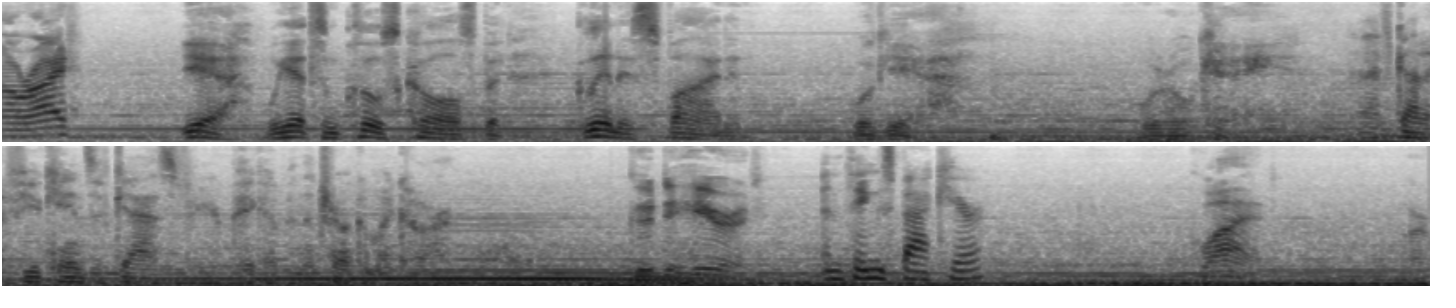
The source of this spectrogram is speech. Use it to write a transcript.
all right? Yeah, we had some close calls, but Glenn is fine and, well, yeah, we're okay. I've got a few cans of gas for your pickup in the trunk of my car. Good to hear it. And things back here? Quiet. Our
